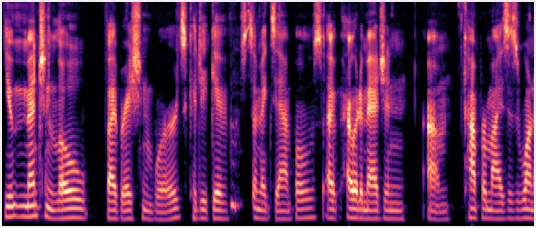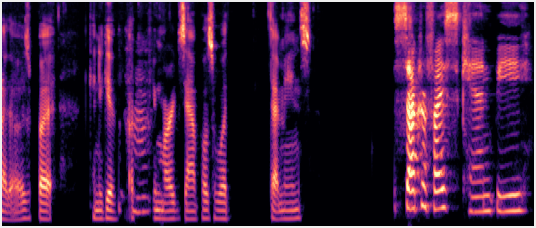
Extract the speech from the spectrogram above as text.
you mentioned low vibration words. Could you give mm-hmm. some examples? I, I would imagine um, compromise is one of those, but can you give mm-hmm. a few more examples of what that means? Sacrifice can be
